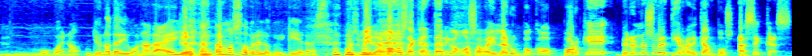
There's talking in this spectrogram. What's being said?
bueno, yo no te digo nada, ¿eh? Yo cantamos sobre lo que quieras. Pues mira, vamos a cantar y vamos a bailar un poco porque, pero no sobre Tierra de Campos a secas,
